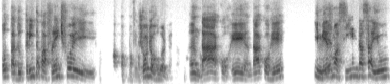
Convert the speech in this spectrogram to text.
Puta, do 30 para frente foi show de horror, velho. Andar, correr, andar, correr. E mesmo assim ainda saiu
